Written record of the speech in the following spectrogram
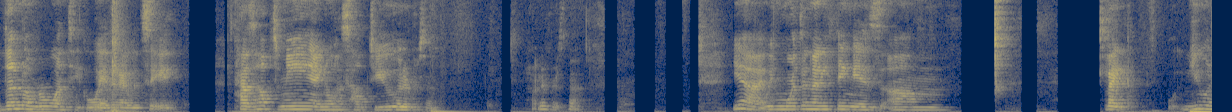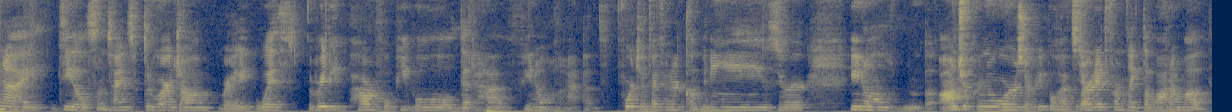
the number one takeaway that I would say has helped me. I know has helped you. hundred percent. Hundred percent. Yeah, I mean more than anything is um like you and I deal sometimes through our job, right, with really powerful people that have, you know, Fortune 500 companies or, you know, entrepreneurs or people who have started from like the bottom up.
